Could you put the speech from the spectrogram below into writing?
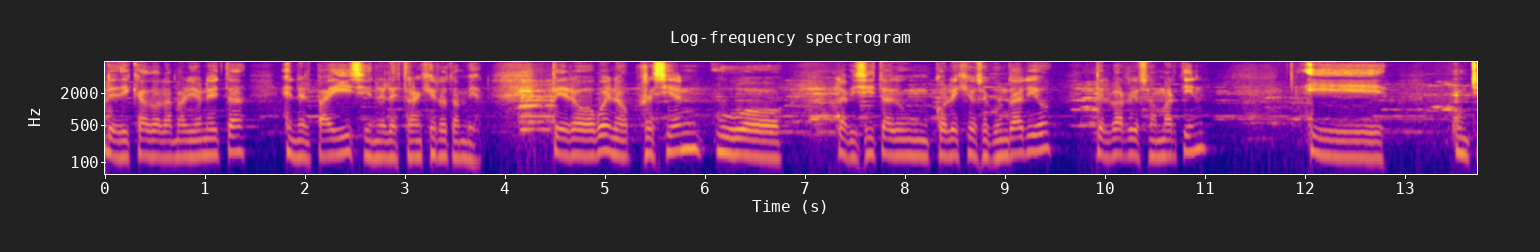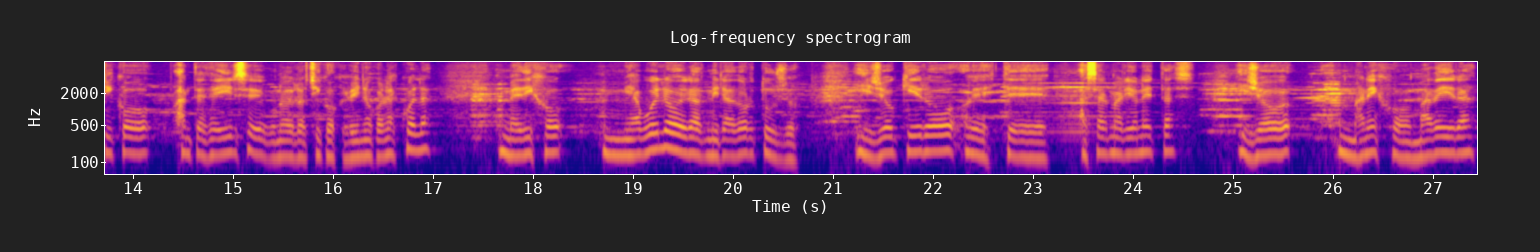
dedicados a la marioneta en el país y en el extranjero también. Pero bueno, recién hubo la visita de un colegio secundario del barrio San Martín y un chico, antes de irse, uno de los chicos que vino con la escuela, me dijo, mi abuelo era admirador tuyo y yo quiero este, hacer marionetas y yo manejo madera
